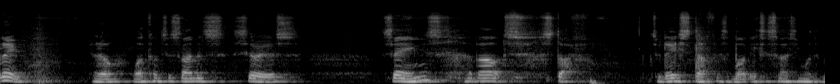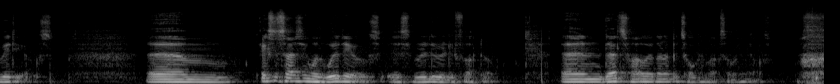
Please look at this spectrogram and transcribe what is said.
Good day. Hello. Welcome to Simon's serious sayings about stuff. Today's stuff is about exercising with videos. Um, exercising with videos is really, really fucked up. And that's why we're going to be talking about something else.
